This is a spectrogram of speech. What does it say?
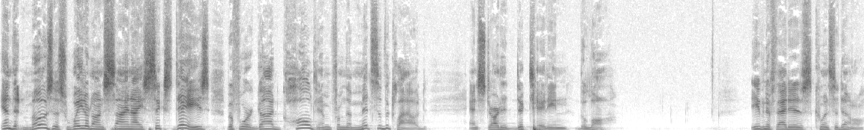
in that Moses waited on Sinai six days before God called him from the midst of the cloud and started dictating the law. Even if that is coincidental,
